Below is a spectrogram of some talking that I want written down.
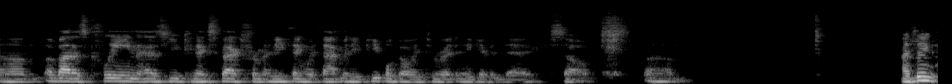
um, about as clean as you can expect from anything with that many people going through it any given day. So, um, I think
